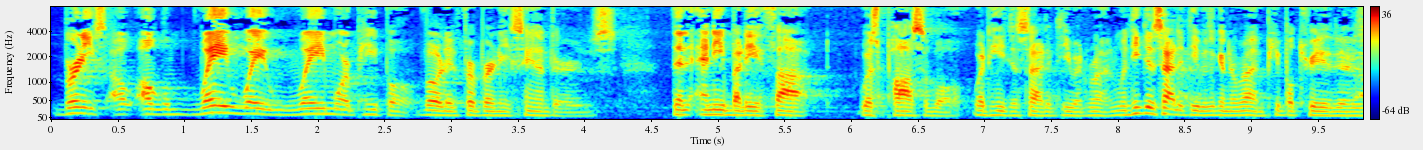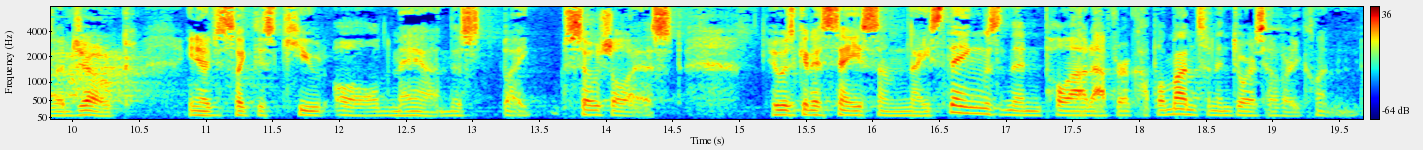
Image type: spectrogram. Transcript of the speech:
Bernie's a, a way, way, way more people voted for Bernie Sanders than anybody thought was possible when he decided he would run. When he decided he was going to run, people treated it as a joke. You know, just like this cute old man, this like socialist who was going to say some nice things and then pull out after a couple months and endorse Hillary Clinton.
